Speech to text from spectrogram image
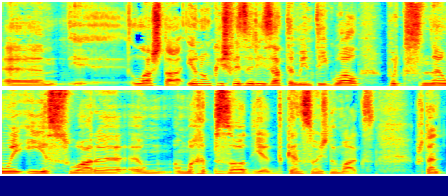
Uh, lá está, eu não quis fazer exatamente igual porque senão ia soar a, a, uma rapsódia de canções do Max. Portanto,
